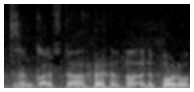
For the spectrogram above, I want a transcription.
Auch das ein Golf da, ein Polo.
